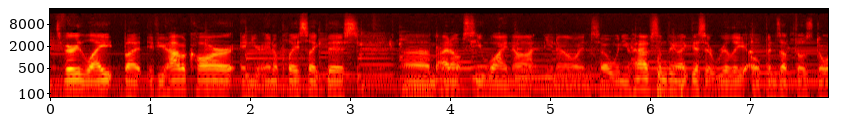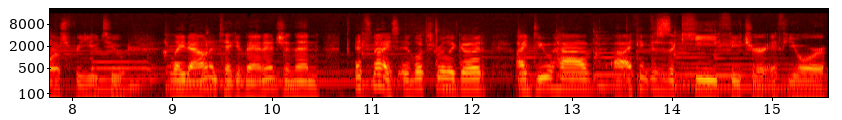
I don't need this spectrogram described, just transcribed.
It's very light, but if you have a car and you're in a place like this, um, I don't see why not, you know. And so when you have something like this, it really opens up those doors for you to lay down and take advantage. And then it's nice. It looks really good. I do have, uh, I think this is a key feature if you're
